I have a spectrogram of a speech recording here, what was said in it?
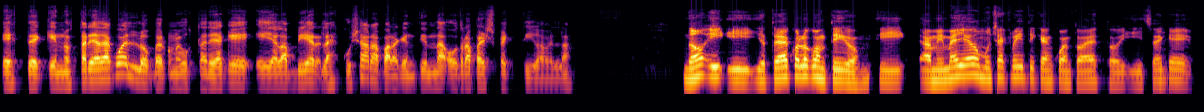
este, que no estaría de acuerdo, pero me gustaría que ella las viera, las escuchara para que entienda otra perspectiva, ¿verdad? No, y, y, yo estoy de acuerdo contigo. Y a mí me ha llegado mucha crítica en cuanto a esto. Y sé que,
